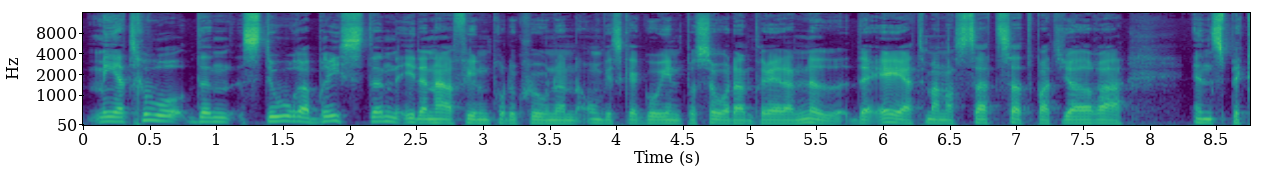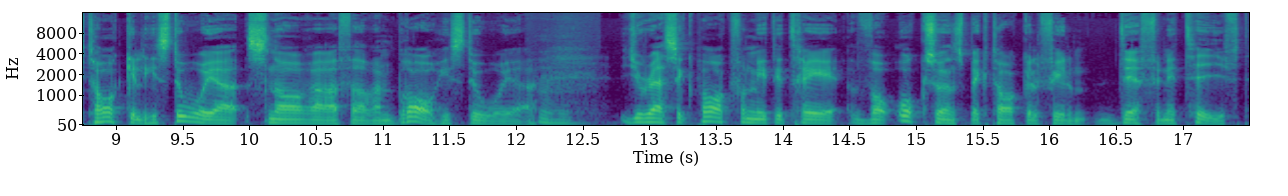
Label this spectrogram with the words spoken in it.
Men jag tror den stora bristen i den här filmproduktionen, om vi ska gå in på sådant redan nu, det är att man har satsat på att göra en spektakelhistoria snarare för en bra historia. Mm. Jurassic Park från 93 var också en spektakelfilm, definitivt.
